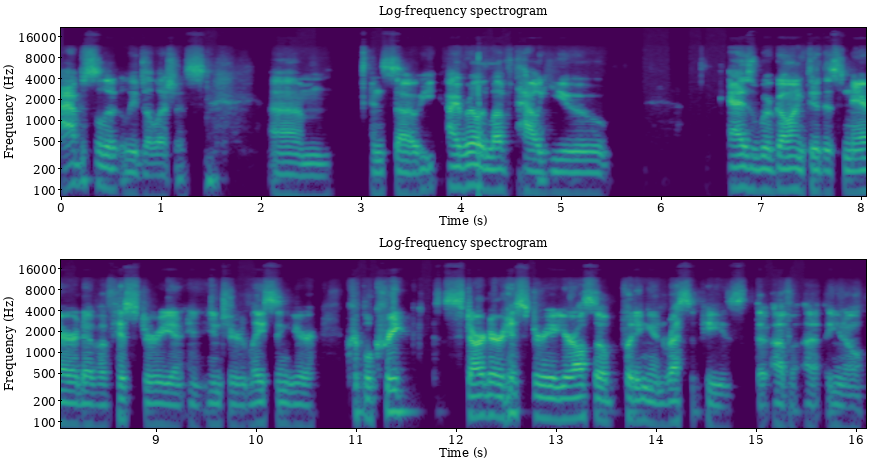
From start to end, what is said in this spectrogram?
absolutely delicious. Um, and so I really loved how you, as we're going through this narrative of history and, and interlacing your Cripple Creek starter history, you're also putting in recipes of uh, you know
